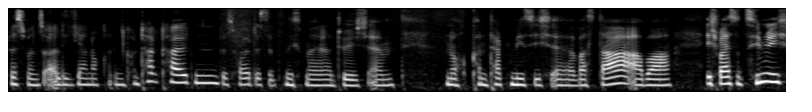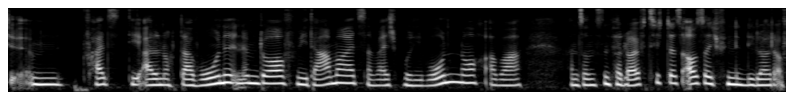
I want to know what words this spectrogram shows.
dass wir uns alle ja noch in Kontakt halten. Bis heute ist jetzt nichts mehr natürlich ähm, noch kontaktmäßig äh, was da, aber ich weiß so ziemlich, ähm, falls die alle noch da wohnen in dem Dorf wie damals, dann weiß ich, wo die wohnen noch, aber ansonsten verläuft sich das, außer ich finde die Leute auf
